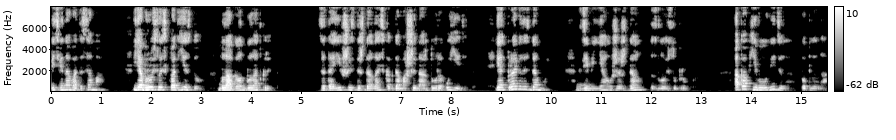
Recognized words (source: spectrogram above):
ведь виновата сама. Я бросилась к подъезду, благо он был открыт. Затаившись, дождалась, когда машина Артура уедет, и отправилась домой, где меня уже ждал злой супруг. А как его увидела, поплыла.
